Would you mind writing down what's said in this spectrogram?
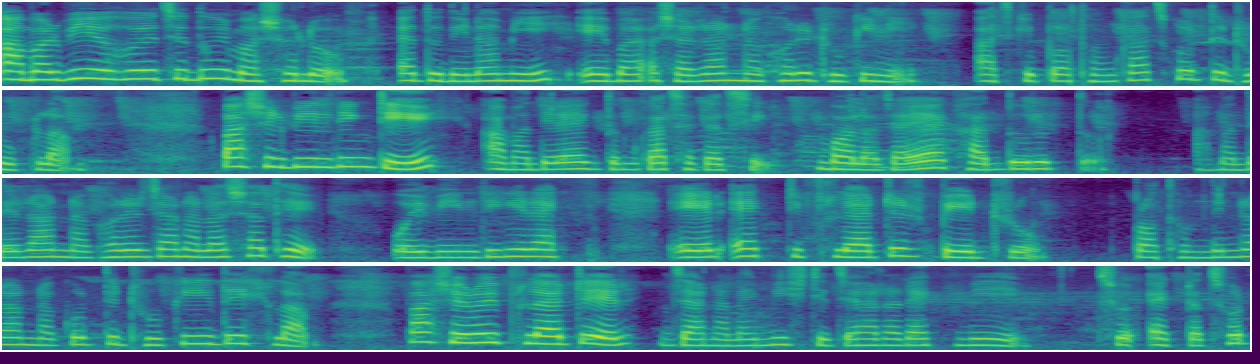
আমার বিয়ে হয়েছে দুই মাস হলো। এতদিন আমি এ বাসার রান্নাঘরে ঢুকিনি। আজকে প্রথম কাজ করতে ঢুকলাম। পাশের বিল্ডিংটি আমাদের একদম কাছাকাছি। বলা যায় এক হাত দূরত্ব। আমাদের রান্নাঘরের জানালার সাথে ওই বিল্ডিংয়ের এক, এর একটি ফ্ল্যাটের বেডরুম। প্রথম দিন রান্না করতে ঢুকেই দেখলাম পাশের ওই ফ্ল্যাটের জানালায় মিষ্টি চেহারার এক মেয়ে একটা ছোট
